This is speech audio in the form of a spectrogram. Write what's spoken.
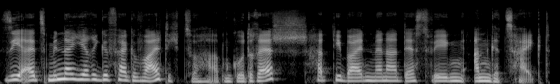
sie als Minderjährige vergewaltigt zu haben. Godrèche hat die beiden Männer deswegen angezeigt.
